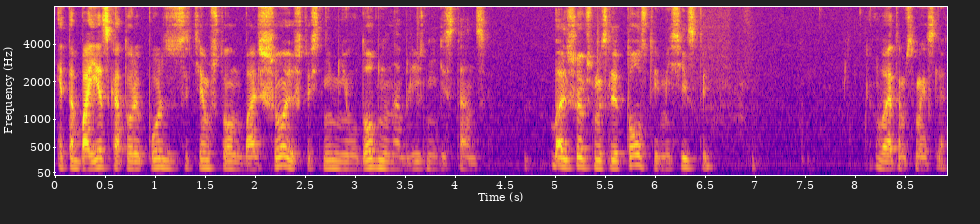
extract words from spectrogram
Это боец, который пользуется тем, что он большой и что с ним неудобно на ближней дистанции. Большой в смысле толстый, мясистый. В этом смысле.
